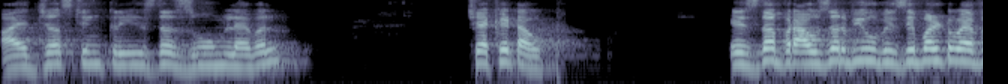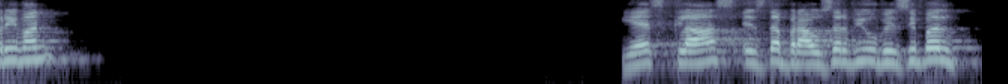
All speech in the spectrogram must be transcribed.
I just increased the zoom level. Check it out. Is the browser view visible to everyone? Yes, class, is the browser view visible?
